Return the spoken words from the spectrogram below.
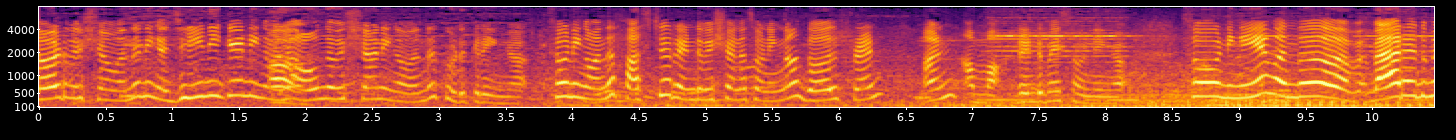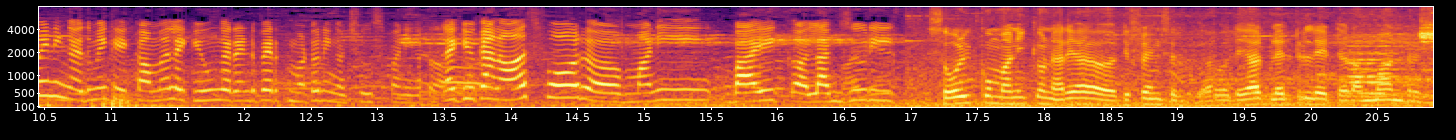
தேர்ட் விஷயம் வந்து நீங்க ஜீனிக்கே நீங்க வந்து அவங்க விஷயம் நீங்க வந்து கொடுக்குறீங்க. ஸோ நீங்க வந்து ஃபர்ஸ்ட் ரெண்டு விஷயம் என்ன சொன்னீங்கன்னா கேர்ள் ஃப்ரெண்ட் அண்ட் அம்மா. ரெண்டுமே சொன்னீங்க. ஸோ நீங்க ஏன் வந்து வேற எதுவுமே நீங்க எதுவுமே கேட்காம லைக் இவங்க ரெண்டு பேருக்கு மட்டும் நீங்க சூஸ் பண்ணீங்க? Like you can ask for money bike luxury சோல்க்கும் மணிக்கும் நிறைய டிஃப்ரென்ஸ் இருக்குது தே ஆர் பிளட் ரிலேட்டட் அம்மான்றது.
